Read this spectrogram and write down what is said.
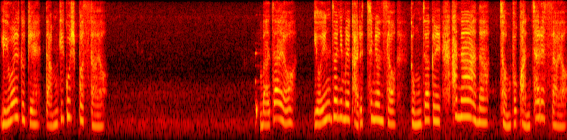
리월극에 남기고 싶었어요. 맞아요. 여행자님을 가르치면서 동작을 하나하나 전부 관찰했어요.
